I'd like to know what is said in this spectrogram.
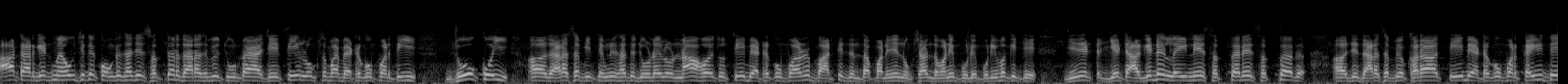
આ ટાર્ગેટમાં એવું છે કે કોંગ્રેસ આજે સત્તર ધારાસભ્યો ચૂંટાયા છે. તે લોકસભા બેઠક ઉપરથી જો કોઈ ધારાસભ્ય તેમની સાથે જોડાયેલો ના હોય તો તે બેઠક ઉપર ભારતીય જનતા પાર્ટીને નુકસાન થવાની પૂરેપૂરી વકી છે. જે જે ટાર્ગેટને લઈને સત્તરે સત્તર જે ધારાસભ્યો ખરા તે બેઠક ઉપર કઈ રીતે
